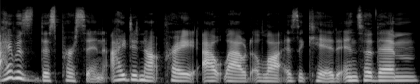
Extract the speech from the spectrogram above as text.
I was this person. I did not pray out loud a lot as a kid. And so then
